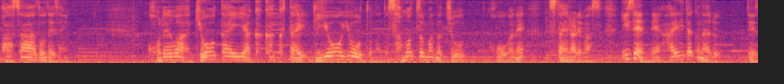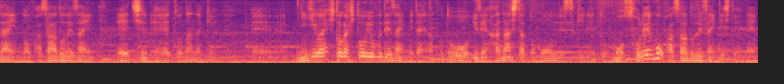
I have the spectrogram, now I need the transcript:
ファサードデザイン。これは業態や価格帯利用用途などさまざまな情報がね伝えられます。以前ね入りたくなるデザインのファサードデザインえー、ちえー、となんだっけ、えにぎわい人が人を呼ぶデザインみたいなことを以前話したと思うんですけれどもそれもファサードデザインでしたよね。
